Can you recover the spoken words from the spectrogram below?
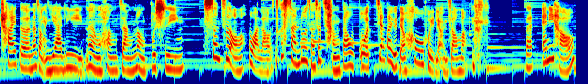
try 的那种压力、那种慌张、那种不适应，甚至哦，哇老这个山路真是长到我驾到有点后悔了，你知道吗？But anyhow，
